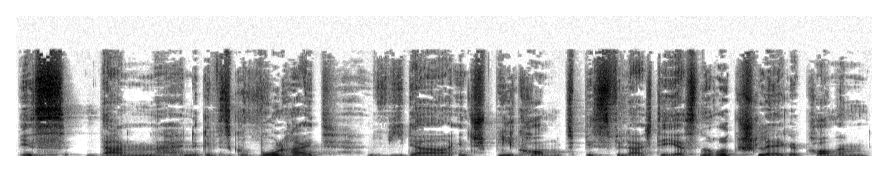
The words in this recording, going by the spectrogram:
bis dann eine gewisse Gewohnheit wieder ins Spiel kommt, bis vielleicht die ersten Rückschläge kommen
